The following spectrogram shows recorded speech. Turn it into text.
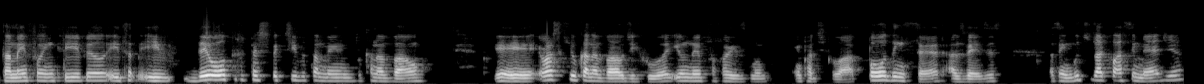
também foi incrível e, e deu outra perspectiva também do carnaval. É, eu acho que o carnaval de rua e o neofafarismo em particular podem ser, às vezes, assim, muito da classe média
